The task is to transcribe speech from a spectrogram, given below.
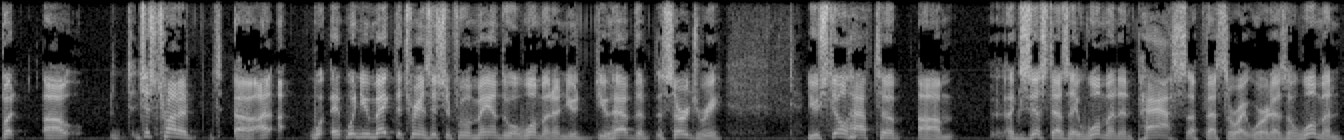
But uh, just try to. Uh, I, I- when you make the transition from a man to a woman, and you you have the, the surgery, you still have to um, exist as a woman and pass, if that's the right word, as a woman.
